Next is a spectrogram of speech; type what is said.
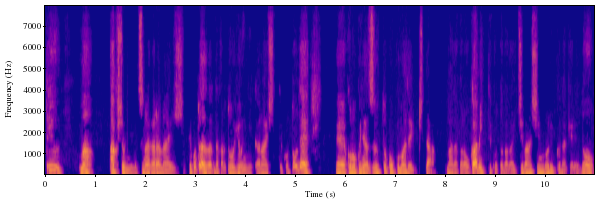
ていう、まあ、アクションにもつながらないし、ってことは、だから投票に行かないしってことで、えーこの国はずっとここまで来た。まあだから、お上って言葉が一番シンボリックだけれど、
